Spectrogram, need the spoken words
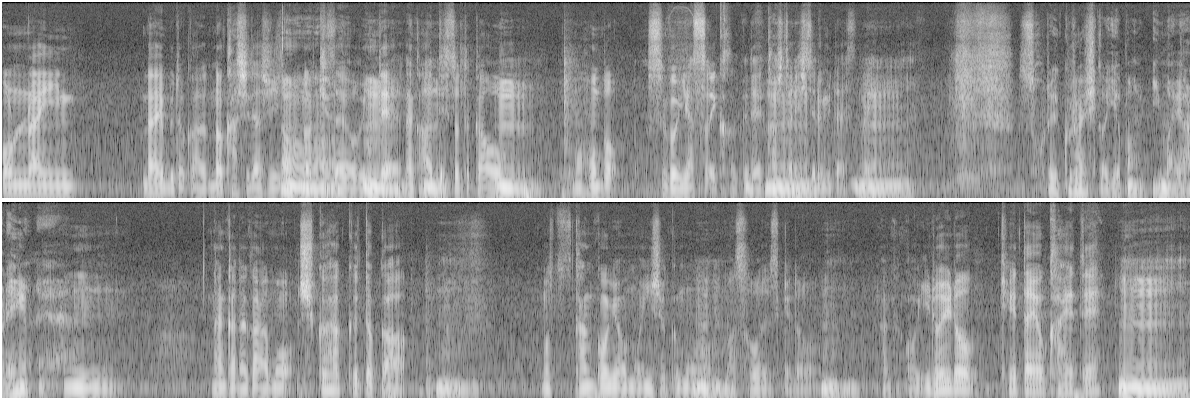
オンラインライブとかの貸し出しの機材を置いてうん。なんかアーティストとかをもうん。うほんとすごい安い価格で貸したりしてるみたいですうねん。それぐらいしかやっぱ今やれんよね。うん。なんかだからもう宿泊とかうん。もう観光業も飲食もうん。まあそうですけどうん。なんかこういろいろ形態を変えてうん。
